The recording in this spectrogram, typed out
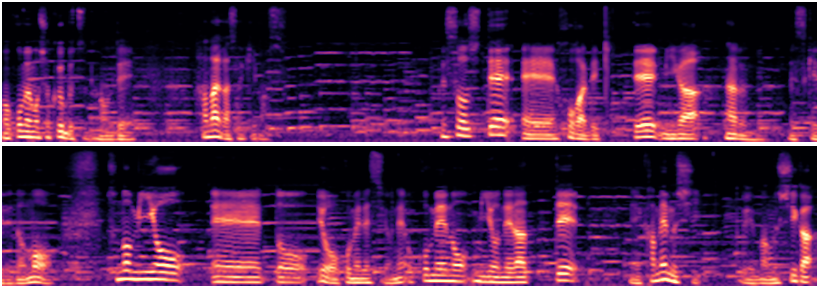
お米も植物なので花が咲きます。でそうして、えー穂ができて実がなるんです。ですけれどもその実を、えー、と要はお米ですよね。お米の実を狙って、えーカメムシという、まあ、虫が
